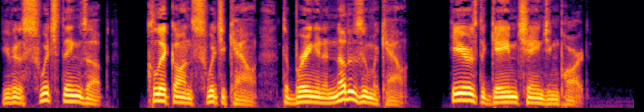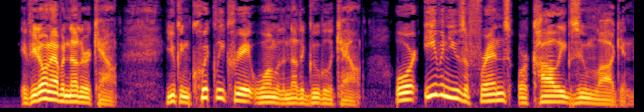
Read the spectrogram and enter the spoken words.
you're going to switch things up. Click on Switch Account to bring in another Zoom account. Here's the game changing part. If you don't have another account, you can quickly create one with another Google account, or even use a friend's or colleague's Zoom login.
